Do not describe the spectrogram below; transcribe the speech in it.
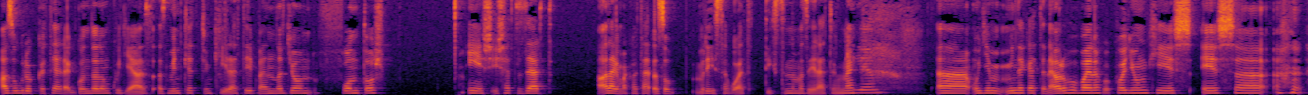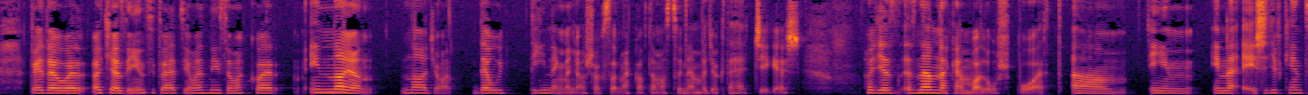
az ugrókat tényleg gondolunk, ugye az, az mindkettőnk életében nagyon fontos, és, és hát azért a legmeghatározóbb része volt szerintem az életünknek. Igen. Uh, ugye mind a ketten Európa bajnokok vagyunk, és, és uh, például, hogyha az én szituációmat nézem, akkor én nagyon, nagyon, de úgy tényleg nagyon sokszor megkaptam azt, hogy nem vagyok tehetséges. Hogy ez, ez nem nekem való sport. Um, én, én és egyébként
